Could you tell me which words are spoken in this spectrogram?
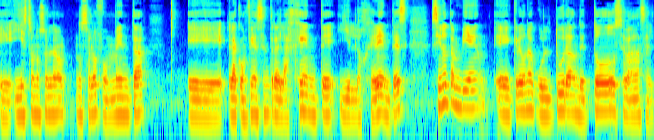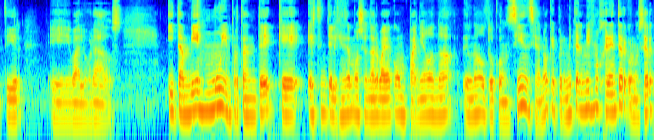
Eh, y esto no solo, no solo fomenta eh, la confianza entre la gente y los gerentes, sino también eh, crea una cultura donde todos se van a sentir valorados. Y también es muy importante que esta inteligencia emocional vaya acompañada de una, autoconciencia, ¿no? Que permita al mismo gerente reconocer,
